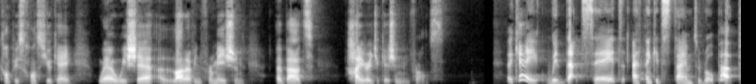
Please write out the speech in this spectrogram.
Campus France UK, where we share a lot of information about higher education in France. Okay, with that said, I think it's time to wrap up.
